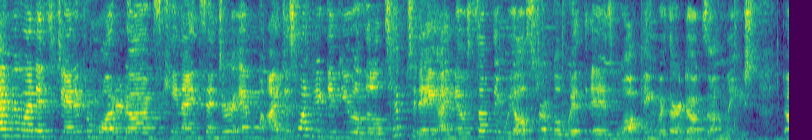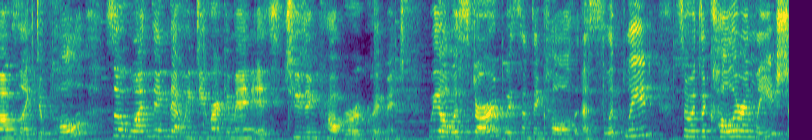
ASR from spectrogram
Hi everyone, it's Janet from Waterdogs K9 Center and I just wanted to give you a little tip today. I know something we all struggle with is walking with our dogs on leash. Dogs like to pull, so one thing that we do recommend is choosing proper equipment. We always start with something called a slip lead. So it's a collar and leash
